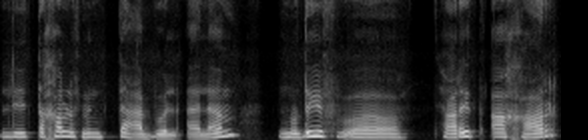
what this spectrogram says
للتخلص من التعب والألم. نضيف آه، شريط آخر.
